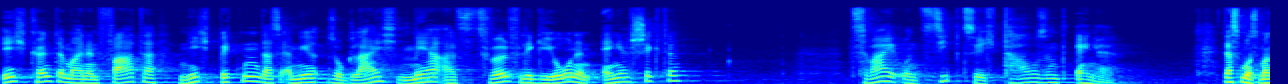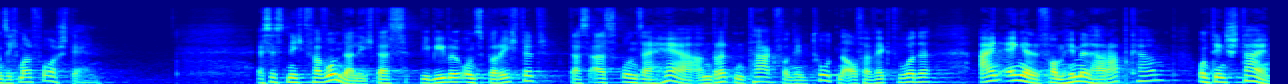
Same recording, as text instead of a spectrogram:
ich könnte meinen Vater nicht bitten, dass er mir sogleich mehr als zwölf Legionen Engel schickte? 72.000 Engel. Das muss man sich mal vorstellen. Es ist nicht verwunderlich, dass die Bibel uns berichtet, dass als unser Herr am dritten Tag von den Toten auferweckt wurde, ein Engel vom Himmel herabkam und den Stein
